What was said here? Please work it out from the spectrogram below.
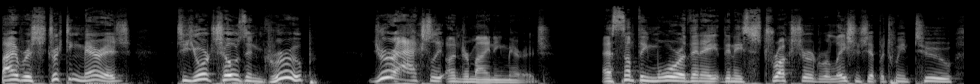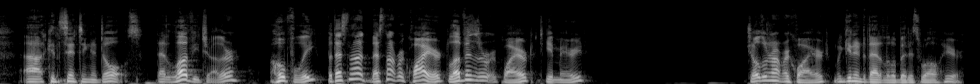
by restricting marriage to your chosen group, you're actually undermining marriage as something more than a than a structured relationship between two uh, consenting adults that love each other, hopefully. But that's not that's not required. Love isn't required to get married. Children aren't required. We get into that a little bit as well here.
